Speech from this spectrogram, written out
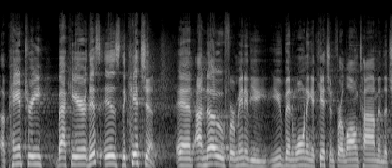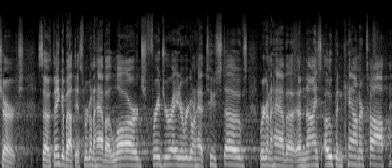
a pantry back here. This is the kitchen. And I know for many of you, you've been wanting a kitchen for a long time in the church. So think about this. We're going to have a large refrigerator. We're going to have two stoves. We're going to have a, a, nice open countertop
